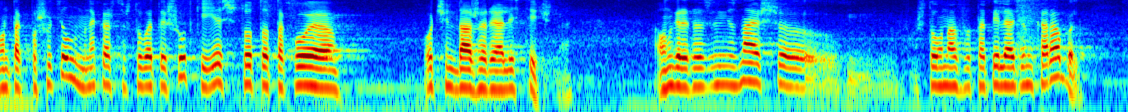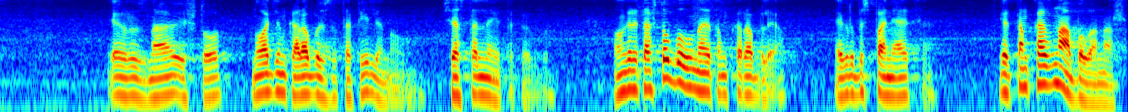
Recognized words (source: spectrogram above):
он так пошутил, но мне кажется, что в этой шутке есть что-то такое очень даже реалистичное. Он говорит, ты же не знаешь, э, что у нас затопили один корабль? Я говорю, знаю, и что? Ну, один корабль затопили, ну, все остальные-то как бы. Он говорит, а что было на этом корабле? Я говорю, без понятия. Говорит, там казна была наша.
